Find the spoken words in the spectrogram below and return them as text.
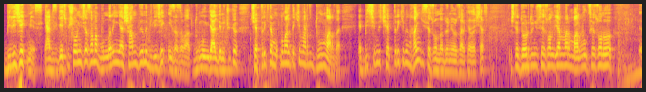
bilecek miyiz? Yani biz geçmiş oynayacağız ama bunların yaşandığını bilecek miyiz acaba? Doom'un geldiğini çünkü Chapter 2'de Mutlu Mahalle'de kim vardı? Doom vardı. E biz şimdi Chapter 2'nin hangi sezonuna dönüyoruz arkadaşlar? İşte dördüncü sezon diyen var, Marvel sezonu e,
